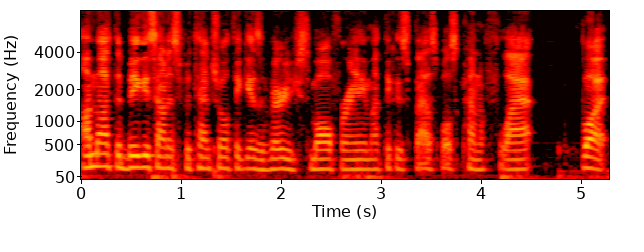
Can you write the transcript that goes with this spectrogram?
I'm not the biggest on his potential. I think he has a very small frame. I think his fastball's kind of flat, but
